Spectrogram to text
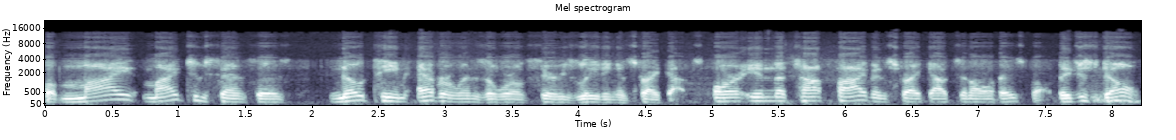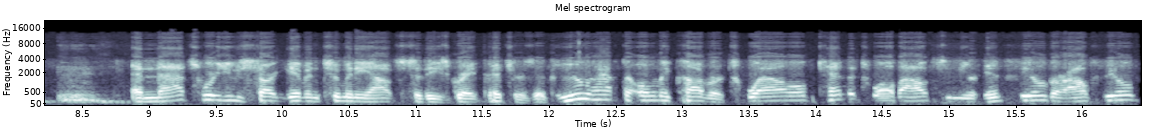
But my my two cents is no team ever wins the World Series leading in strikeouts or in the top five in strikeouts in all of baseball. They just don't. And that's where you start giving too many outs to these great pitchers. If you have to only cover 12, 10 to 12 outs in your infield or outfield,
